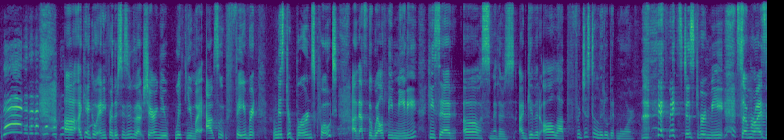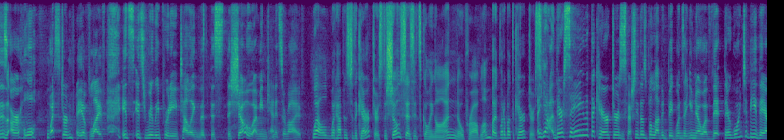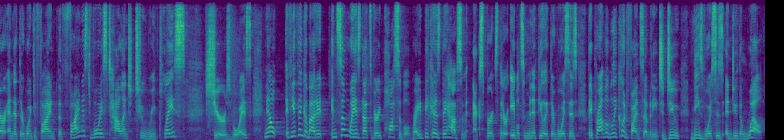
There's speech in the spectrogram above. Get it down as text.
Uh, I can't go any further, Susan, without sharing you with you my absolute favorite Mr. Burns quote. Uh, that's the wealthy meanie. He said, "Oh, Smithers, I'd give it all up for just a little bit more." And it's just for me summarizes our whole Western way of life. It's it's really pretty telling that this this show. I mean, can it survive? Well, what happens to the characters? The show says it's going on, no problem. But what about the characters? Uh, yeah, they're saying that the characters, especially those beloved big ones that you know of, that they're going to be there and that they're going to find the finest voice talent to replace Shearer's voice. Now, if you think about it, in some ways that's very possible, right? Because they have some experts that are able to manipulate their voices. They probably could find somebody to do these voices and do them well.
